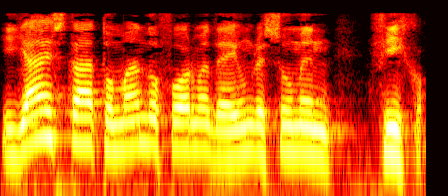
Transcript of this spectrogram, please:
Y ya está tomando forma de un resumen fijo.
